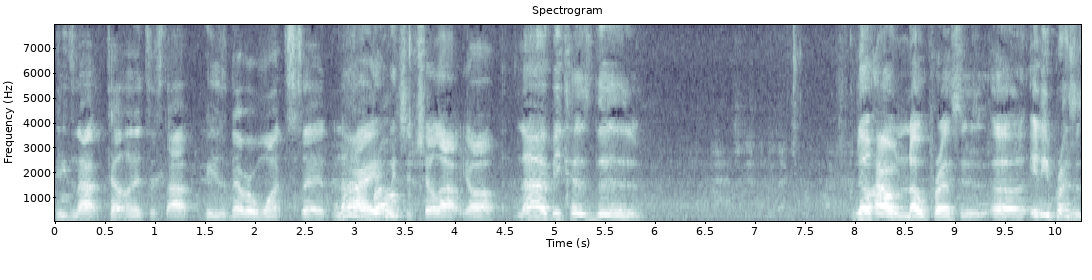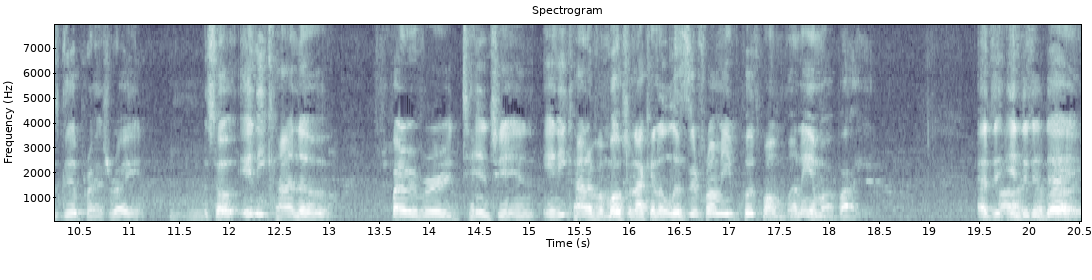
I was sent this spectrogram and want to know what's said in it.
He's not telling it to stop. He's never once said, Nah, "All right, bro. we should chill out, y'all." Nah, because the you know how no press is uh, any press is good press, right? So any kind of fervor, attention, any kind of emotion I can elicit from you puts more money in my pocket. At the Oh, end of the day,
